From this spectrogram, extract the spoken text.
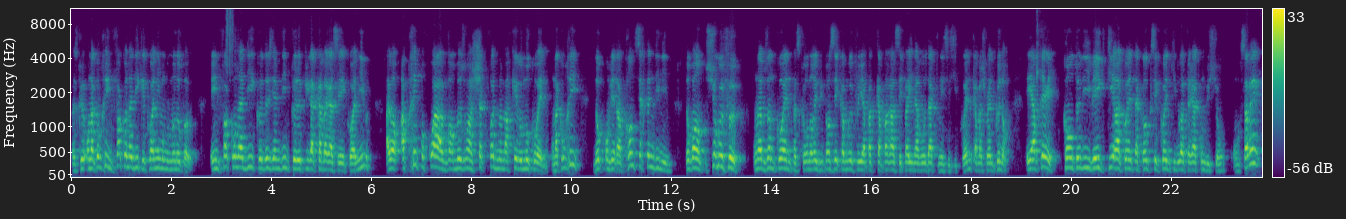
Parce qu'on a compris, une fois qu'on a dit que les Kohanim ont le monopole, et une fois qu'on a dit que deuxième dîme, que depuis la Kabbalah, c'est les Kohanim, alors après, pourquoi avoir besoin à chaque fois de me marquer le mot Kohen? On a compris. Donc on vient d'apprendre certaines dynimes. Donc sur le feu, on a besoin de Kohen parce qu'on aurait pu penser, comme le feu, il n'y a pas de kapara, ce n'est pas une avoda qui nécessite Kohen, Kamashwan que non. Et après, quand on te dit Veiktir à Kohen Takok, c'est Kohen qui doit faire la combustion. On savait.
